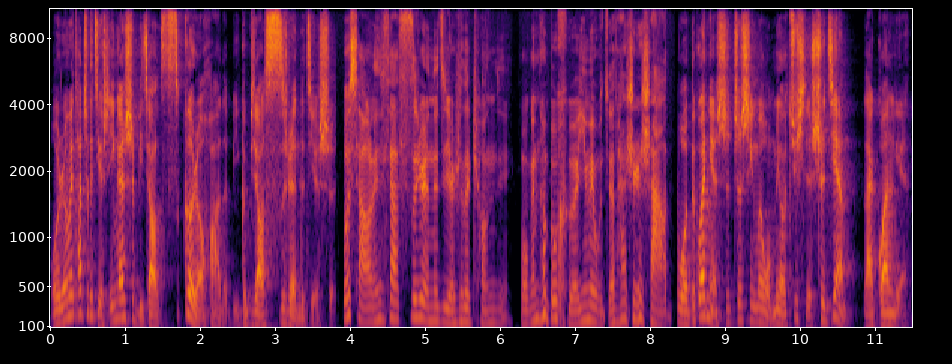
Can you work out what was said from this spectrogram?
我认为他这个解释应该是比较个人化的，一个比较私人的解释。我想了一下私人的解释的场景，我跟他不合，因为我觉得他是个傻子。我的观点是，这是因为我们有具体的事件来关联。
